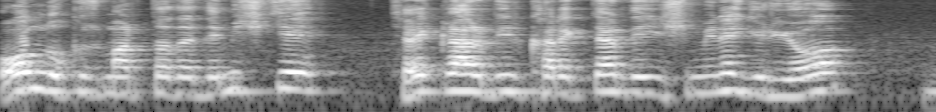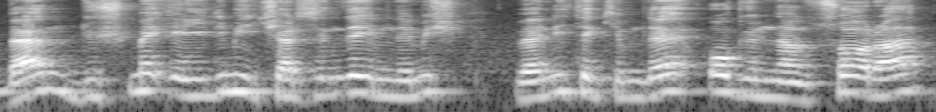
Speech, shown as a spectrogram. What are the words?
19 Mart'ta da demiş ki tekrar bir karakter değişimine giriyor. Ben düşme eğilimi içerisindeyim demiş ve nitekim de o günden sonra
